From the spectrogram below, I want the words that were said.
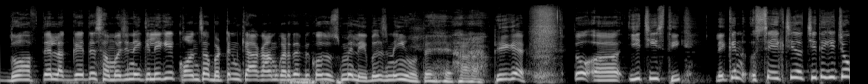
दो हफ़्ते लग गए थे समझने के लिए कि कौन सा बटन क्या काम करता है बिकॉज़ उसमें लेबल्स नहीं होते हैं। ठीक है? तो ये चीज़ थी। लेकिन उससे एक चीज़ अच्छी थी कि जो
